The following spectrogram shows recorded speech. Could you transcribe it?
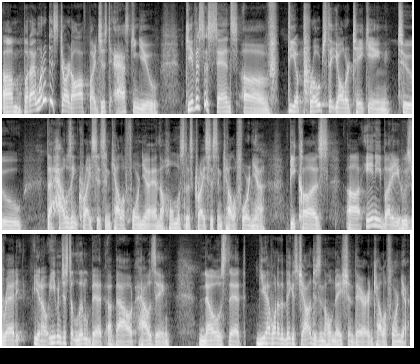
Um, but I wanted to start off by just asking you give us a sense of the approach that y'all are taking to the housing crisis in California and the homelessness crisis in California, because uh, anybody who's read, you know, even just a little bit about housing knows that you have one of the biggest challenges in the whole nation there in California.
